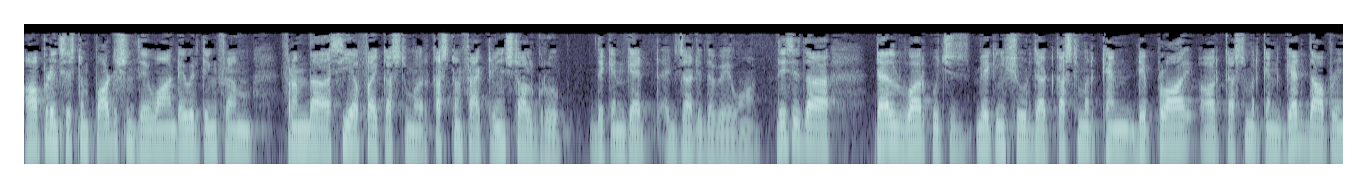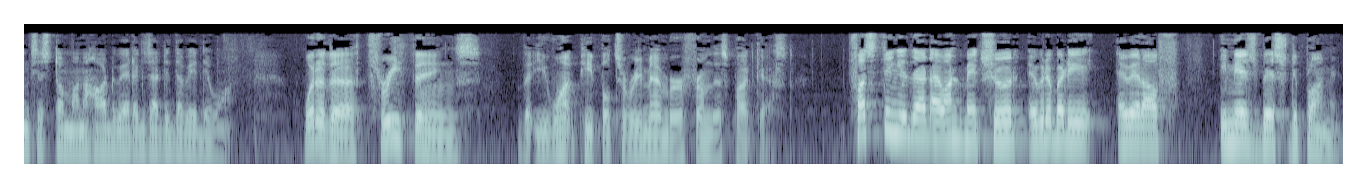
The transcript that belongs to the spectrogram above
operating system partitions they want, everything from, from the CFI customer, custom factory install group, they can get exactly the way they want. This is the Dell work, which is making sure that customer can deploy or customer can get the operating system on a hardware exactly the way they want. What are the three things that you want people to remember from this podcast? First thing is that I want to make sure everybody aware of image-based deployment.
